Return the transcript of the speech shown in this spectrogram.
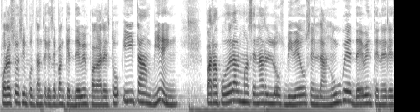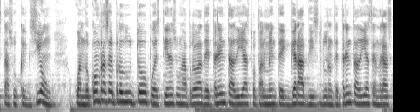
Por eso es importante que sepan que deben pagar esto y también para poder almacenar los videos en la nube deben tener esta suscripción. Cuando compras el producto, pues tienes una prueba de 30 días totalmente gratis. Durante 30 días tendrás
